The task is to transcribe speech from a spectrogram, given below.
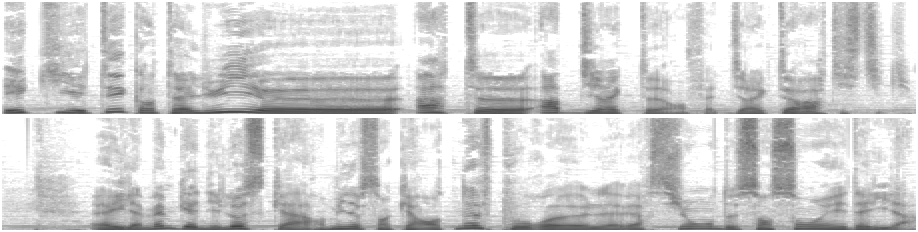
et qui était quant à lui euh, art, euh, art director, en fait, directeur artistique. Il a même gagné l'Oscar en 1949 pour la version de Samson et Dalila.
